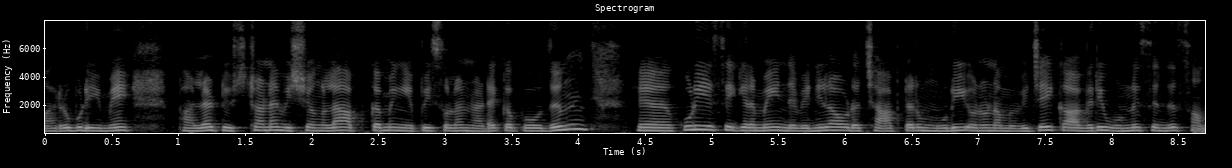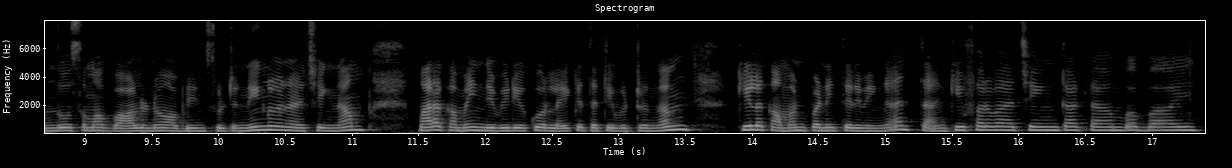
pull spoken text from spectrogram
மறுபடியுமே பல ட்விஸ்டான விஷயங்கள்லாம் அப்கமிங் எபிசோடில் நடக்க போகுது. கூடிய சீக்கிரமே இந்த வெண்ணிலாவோட சாப்டர் முடியணும். நம்ம விஜய் காவேரி ஒன்று சேர்ந்து சந்தோஷமாக வாழணும் அப்படின்னு சொல்லிட்டு நீங்களும் நினச்சிங்கன்னா மறக்காமல் இந்த வீடியோக்கு ஒரு லைக்கை தட்டி விட்டுருங்க. கீழே கமெண்ட் பண்ணி தருவீங்க. தேங்க்யூ ஃபார் வாட்சிங் டாட்டா பாய்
